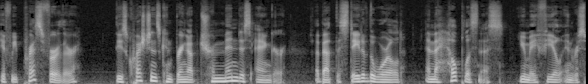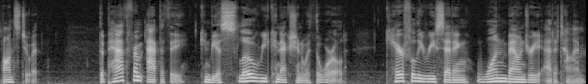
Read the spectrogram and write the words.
If we press further, these questions can bring up tremendous anger about the state of the world and the helplessness you may feel in response to it. The path from apathy can be a slow reconnection with the world, carefully resetting one boundary at a time.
